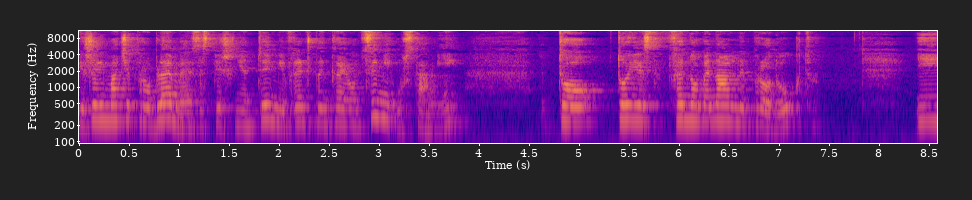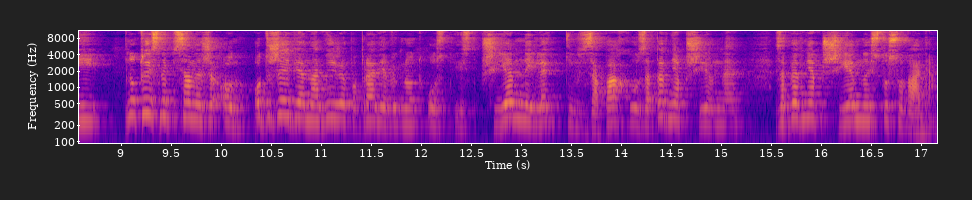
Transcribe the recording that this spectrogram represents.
jeżeli macie problemy ze spierzchniętymi, wręcz pękającymi ustami, to to jest fenomenalny produkt. I no tu jest napisane, że on odżywia, nawilża, poprawia wygląd ust, jest przyjemny i lekki w zapachu, zapewnia, przyjemne, zapewnia przyjemność stosowania.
